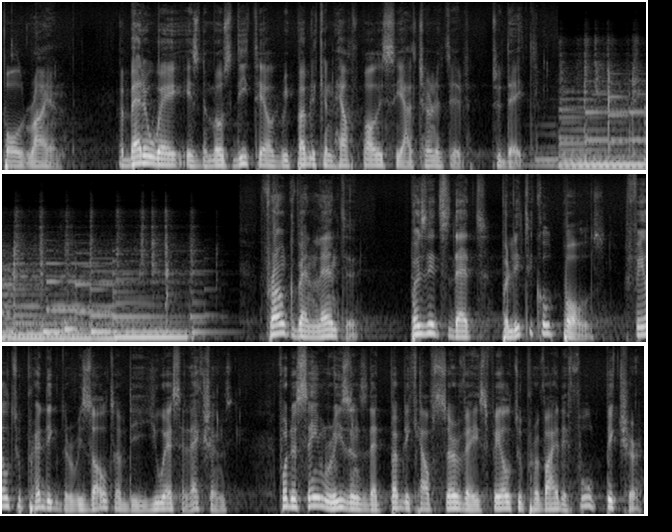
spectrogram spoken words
Paul Ryan. A Better Way is the most detailed Republican health policy alternative to date. Frank Van Lente posits that political polls fail to predict the result of the US elections for the same reasons that public health surveys fail to provide a full picture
